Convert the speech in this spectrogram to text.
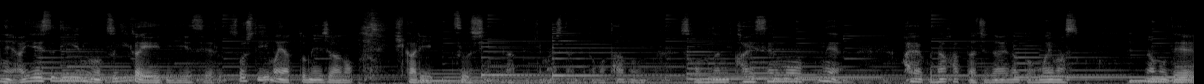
ね、ISDN の次が ADSL そして今やっとメジャーの光通信になってきましたけども多分そんなに回線もね早くなかった時代だと思います。なので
